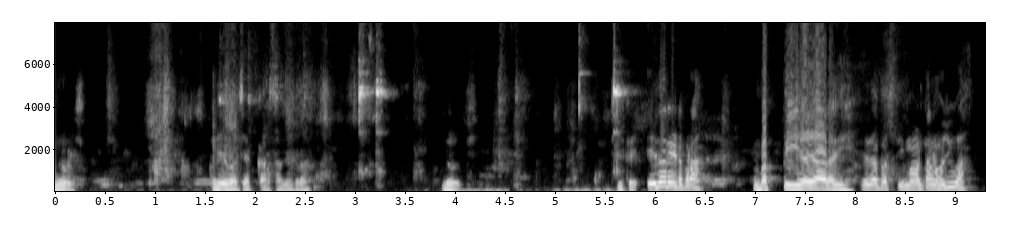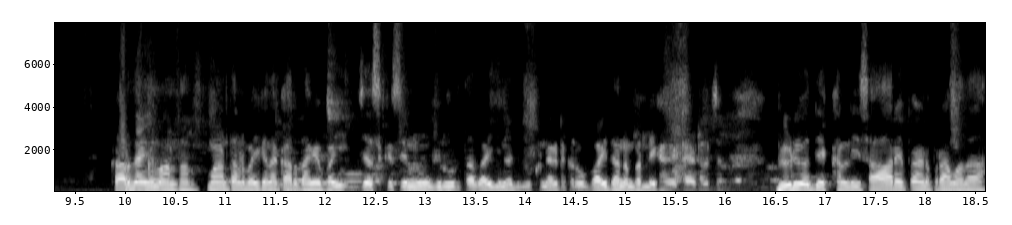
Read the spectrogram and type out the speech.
ਲਓ ਜੀ। ਲੇਵਾ ਚੈੱਕ ਕਰ ਸਕਦੇ ਹੋ ਭਰਾ। ਲਓ ਜੀ। ਠੀਕ ਹੈ। ਇਹਦਾ ਰੇਟ ਭਰਾ? 32000 ਆ ਜੀ। ਇਹਦਾ 32 ਮਾਨਤਾਨ ਹੋ ਜਾਊਗਾ? ਕਰ ਦਾਂਗੇ ਮਾਨਤਾਨ। ਮਾਨਤਾਨ ਬਾਈ ਕਹਿੰਦਾ ਕਰ ਦਾਂਗੇ ਭਾਈ। ਜਿਸ ਕਿਸੇ ਨੂੰ ਜ਼ਰੂਰਤ ਆ ਬਾਈ ਜੀ ਨਾਲ ਜਰੂਰ ਕਨੈਕਟ ਕਰੋ। ਬਾਈ ਦਾ ਨੰਬਰ ਲਿਖਾਂਗੇ ਟਾਈਟਲ 'ਚ। ਵੀਡੀਓ ਦੇਖਣ ਲਈ ਸਾਰੇ ਭੈਣ ਭਰਾਵਾਂ ਦਾ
